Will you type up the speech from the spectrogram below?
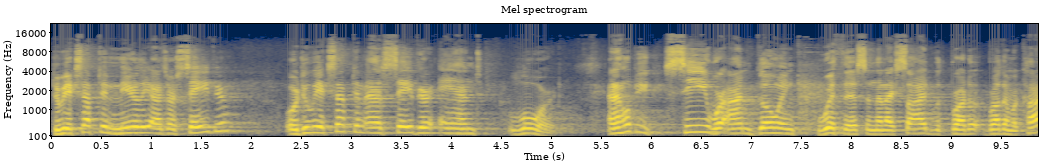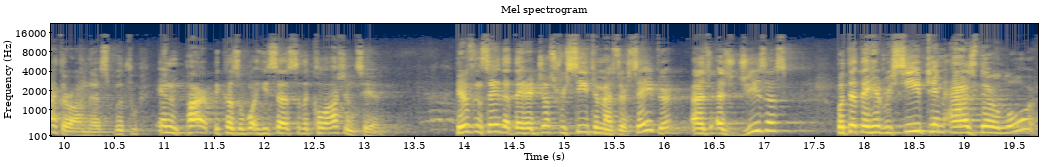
Do we accept him merely as our Savior? Or do we accept him as Savior and Lord? And I hope you see where I'm going with this, and then I side with Brother, Brother MacArthur on this, in part because of what he says to the Colossians here. He doesn't say that they had just received him as their Savior, as, as Jesus, but that they had received him as their Lord.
